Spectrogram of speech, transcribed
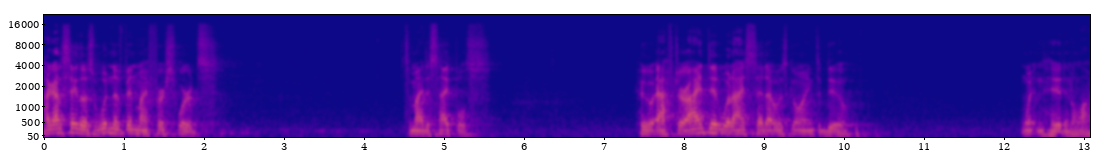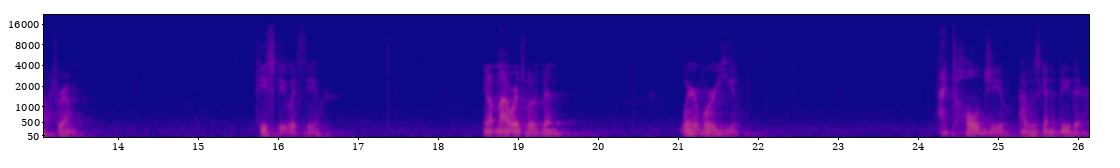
I got to say, those wouldn't have been my first words. to my disciples who, after I did what I said I was going to do, went and hid in a locked room. Peace be with you. You know what my words would have been? Where were you? I told you I was going to be there.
